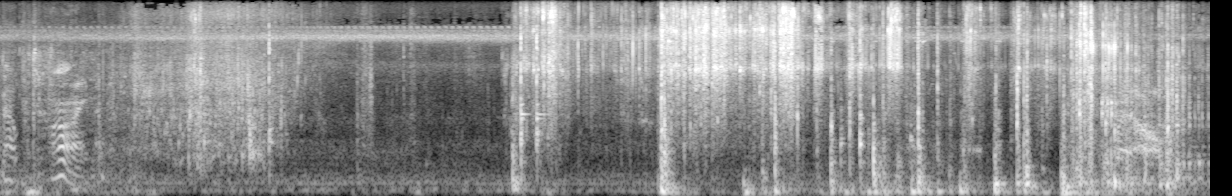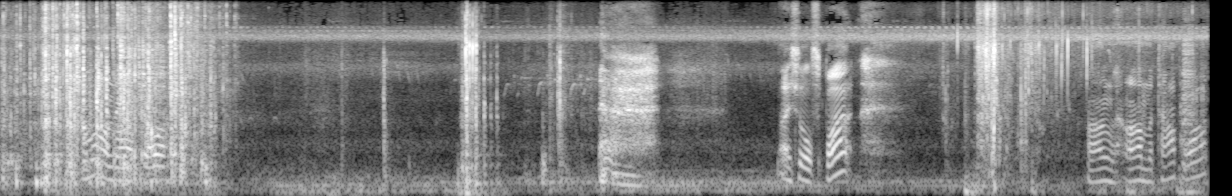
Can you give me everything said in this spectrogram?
About time. Well, come on now, fella. Nice little spot on on the top water.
